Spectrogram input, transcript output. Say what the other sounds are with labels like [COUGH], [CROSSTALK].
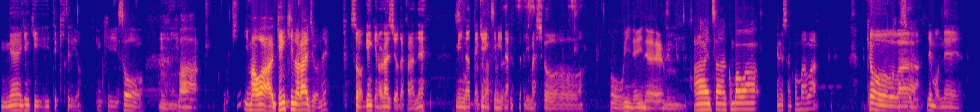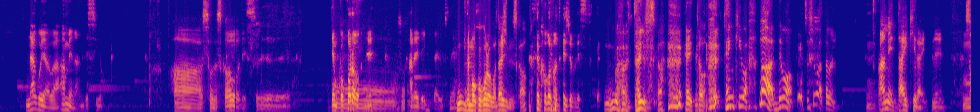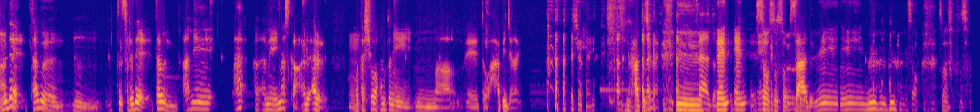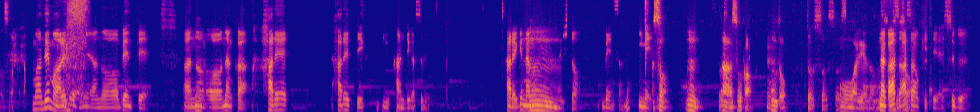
ね元気って来てるよ。元気、そう。うん、まあ、今は元気のラジオね。そう、元気のラジオだからね。みんなで元気にななりましょおーいいね、いいね。う。い、エンさん、こんばんは。皆さん、こんばんは。今日は、でもね、名古屋は雨なんですよ。ああ、そうですか。そうです。でも心はね、晴れでいきたいですね。でも心は大丈夫ですか？[LAUGHS] 心は大丈夫です。[LAUGHS] 大丈夫ですか？[LAUGHS] えっと、天気は、まあでも私は多分うん。雨大嫌いね。まあそれで多分、うん、それで多分雨、あ雨いますか？あるある、うん。私は本当に、うん、まあ、えっ、と、ハッピーじゃない。じゃない。ハッピーじゃない。サードえんえんそうそうそう、サード。えーえーブーブーブーそうそうそうそうそう。まあでもあれだよね、あの、ベンって、あの、なんか、晴れ、晴れっていう感じがする。晴れ、生うんの人、ベンさんね、イメージ。そう。うん。ああ、そうか。うん本当？そうそうそうそう。おーありがとう。なんか朝、朝起きてすぐ、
